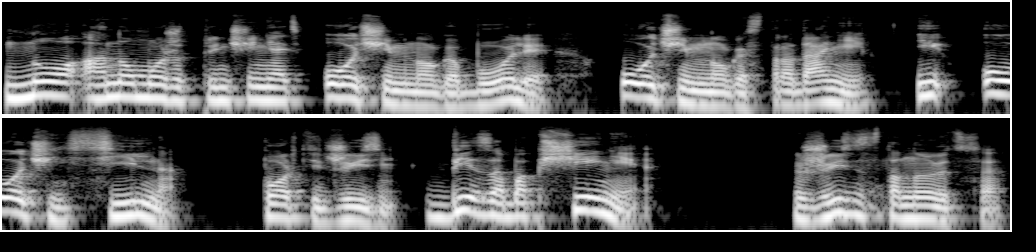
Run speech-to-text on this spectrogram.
Но оно может причинять очень много боли, очень много страданий и очень сильно портить жизнь. Без обобщения жизнь становится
